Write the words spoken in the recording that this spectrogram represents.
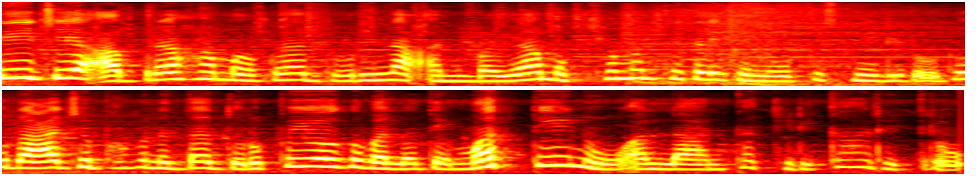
ಟಿಜೆ ಅಬ್ರಾಹಂ ಅವರ ದೂರಿನ ಅನ್ವಯ ಮುಖ್ಯಮಂತ್ರಿಗಳಿಗೆ ನೋಟಿಸ್ ನೀಡಿರುವುದು ರಾಜಭವನದ ದುರುಪಯೋಗವಲ್ಲದೆ ಮತ್ತೇನೂ ಅಲ್ಲ ಅಂತ ಕಿಡಿಕಾರಿದ್ರು.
